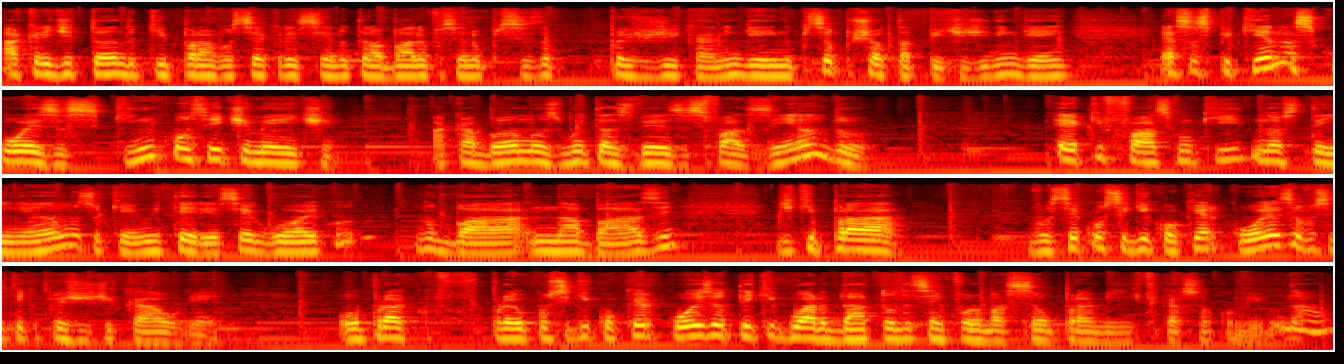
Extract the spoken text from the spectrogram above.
acreditando que para você crescer no trabalho você não precisa prejudicar ninguém, não precisa puxar o tapete de ninguém. Essas pequenas coisas que inconscientemente acabamos muitas vezes fazendo é que faz com que nós tenhamos o que um interesse egóico ba na base de que para você conseguir qualquer coisa você tem que prejudicar alguém. Ou para eu conseguir qualquer coisa eu tenho que guardar toda essa informação para mim e ficar só comigo. Não.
